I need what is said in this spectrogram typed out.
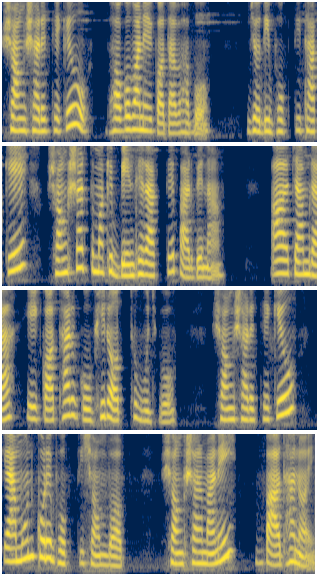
সংসারের থেকেও ভগবানের কথা ভাবো। যদি ভক্তি থাকে, সংসার তোমাকে বেঁধে রাখতে পারবে না। আজ আমরা এই কথার গভীর অর্থ বুঝব। সংসারের থেকেও কেমন করে ভক্তি সম্ভব? সংসার মানেই বাধা নয়।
